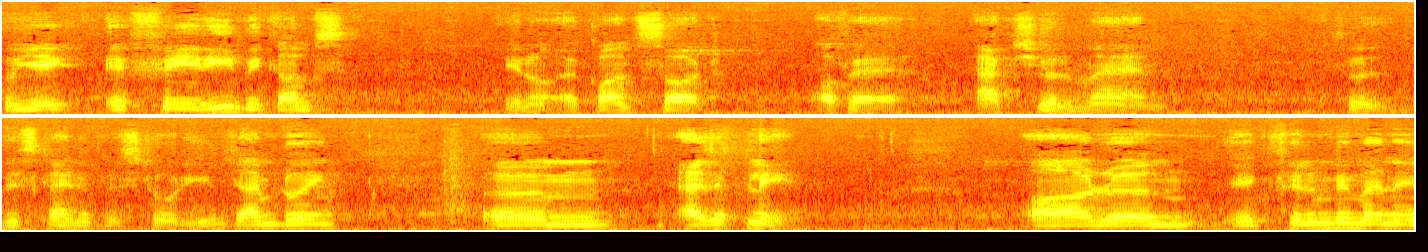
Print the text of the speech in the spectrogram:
So ye- a fairy becomes, you know, a consort of a actual man. So this kind of a story, which I'm doing um, as a play. और um, एक फिल्म भी मैंने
